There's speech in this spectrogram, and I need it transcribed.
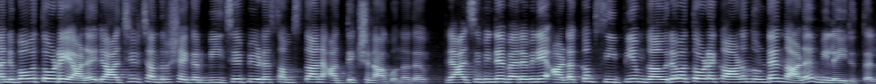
അനുഭവത്തോടെയാണ് രാജീവ് ചന്ദ്രശേഖർ ബി ജെ പിയുടെ സംസ്ഥാന അധ്യക്ഷനാകുന്നത്. രാജീവിന്റെ വരവിനെ അടക്കം സി പി എം ഗൗരവത്തോടെ കാണുന്നുണ്ടെന്നാണ് വിലയിരുത്തൽ.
